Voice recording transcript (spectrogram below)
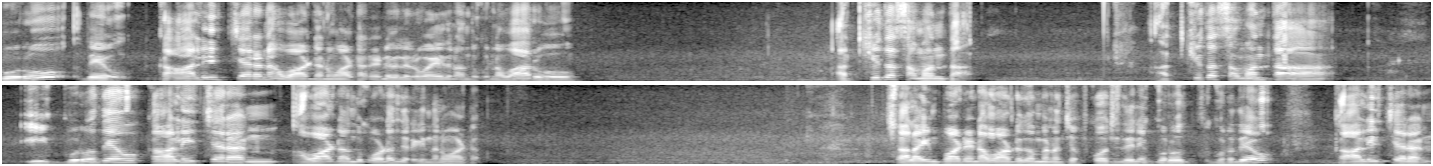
గురుదేవ్ కాళీచరణ్ అవార్డు అనమాట రెండు వేల ఇరవై ఐదును అందుకున్న వారు అచ్యుత సమంత. అచ్యుత సమంత ఈ గురుదేవ్ కాళీ చరణ్ అవార్డు అందుకోవడం జరిగిందనమాట చాలా ఇంపార్టెంట్ అవార్డుగా మనం చెప్పుకోవచ్చు దీన్ని. గురు గురుదేవ్ కాళీ చరణ్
